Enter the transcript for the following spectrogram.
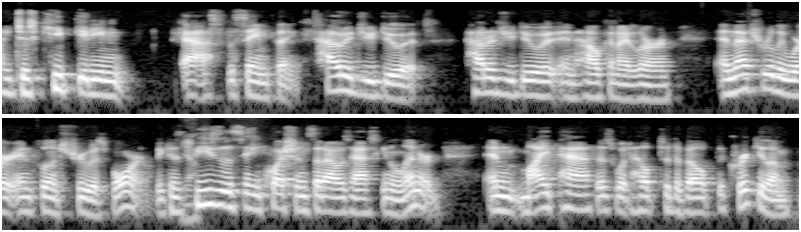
I just keep getting asked the same thing. How did you do it? How did you do it? And how can I learn? And that's really where Influence Tree was born because yeah. these are the same questions that I was asking Leonard. And my path is what helped to develop the curriculum.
